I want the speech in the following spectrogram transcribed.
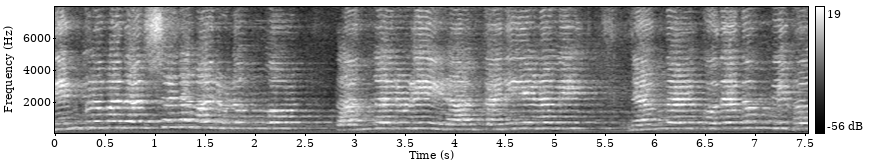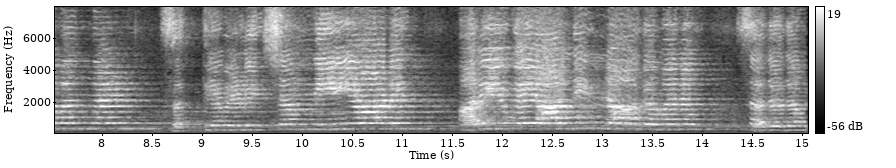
നിൻ കൃപ ദർശനമരുളുമ്പോൾ തന്നരുളിടാൻ കനിയണമേ. ഞങ്ങൾക്കുതകും വിഭവങ്ങൾ സത്യവെളിച്ചം നീയാണ് അറിയുകയാൽ നിന്നാഗമനം സതതം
